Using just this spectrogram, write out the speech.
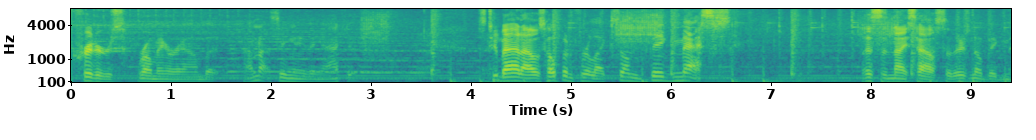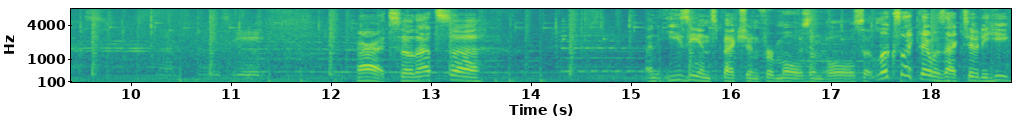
critters roaming around, but I'm not seeing anything active. It's too bad. I was hoping for like some big mess. This is a nice house, so there's no big mess. All right, so that's uh, an easy inspection for moles and voles. It looks like there was activity. He,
